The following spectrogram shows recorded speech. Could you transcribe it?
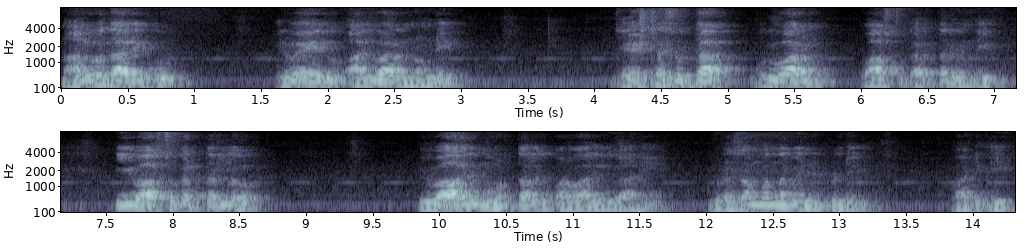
నాలుగో తారీఖు ఇరవై ఐదు ఆదివారం నుండి జ్యేష్ఠ శుద్ధ గురువారం వాస్తుకర్తలు ఉంది. ఈ వాస్తుకర్తల్లో వివాహది ముహూర్తాలకు పర్వాలేదు కానీ గృహ సంబంధమైనటువంటి వాటికి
